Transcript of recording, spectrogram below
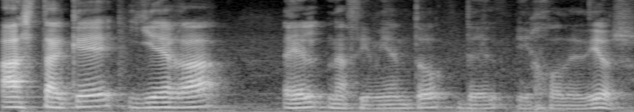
hasta que llega el nacimiento del Hijo de Dios.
